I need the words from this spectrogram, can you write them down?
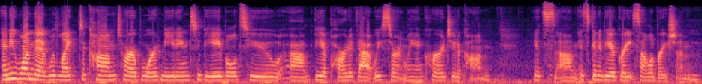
anyone that would like to come to our board meeting to be able to uh, be a part of that, we certainly encourage you to come. It's, um, it's going to be a great celebration.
